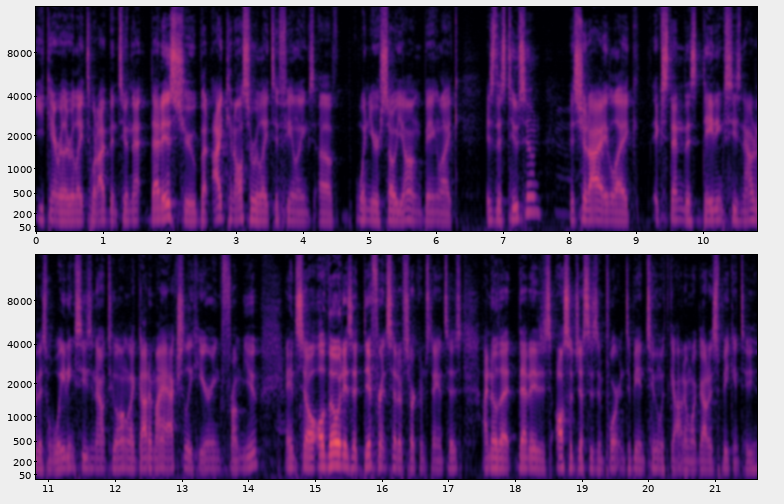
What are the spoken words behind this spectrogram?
you can't really relate to what i've been to and that that is true but i can also relate to feelings of when you're so young being like is this too soon mm. is, should i like extend this dating season out or this waiting season out too long. Like, God, am I actually hearing from you? And so, although it is a different set of circumstances, I know that that is also just as important to be in tune with God and what God is speaking to you.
